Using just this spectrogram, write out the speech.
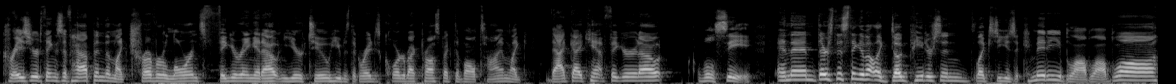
Crazier things have happened than like Trevor Lawrence figuring it out in year two. He was the greatest quarterback prospect of all time. Like, that guy can't figure it out we'll see. And then there's this thing about like Doug Pederson likes to use a committee, blah blah blah.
